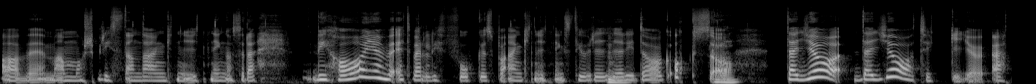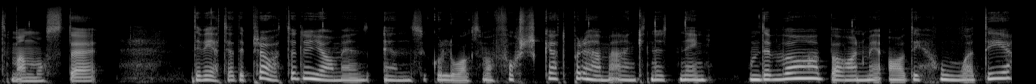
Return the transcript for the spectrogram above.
av eh, mammors bristande anknytning och sådär. Vi har ju ett väldigt fokus på anknytningsteorier mm. idag också. Ja. Där, jag, där jag tycker ju att man måste det vet jag, det pratade jag med en, en psykolog som har forskat på det här med anknytning. Om det var barn med ADHD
